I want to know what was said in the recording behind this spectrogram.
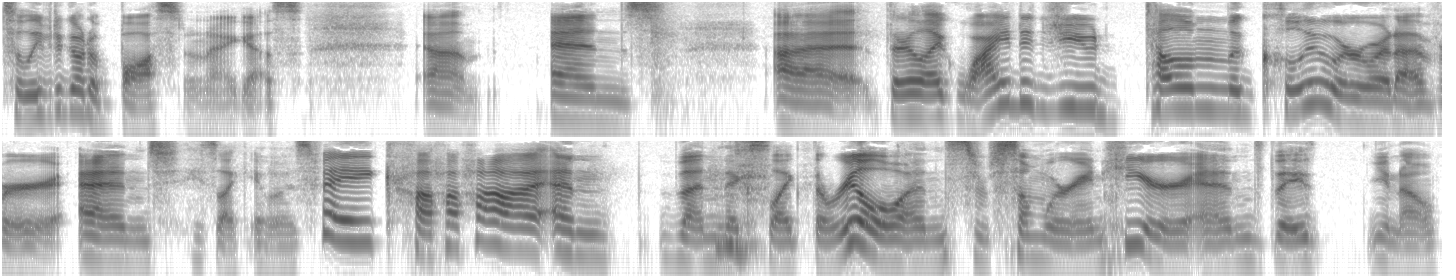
to leave to go to Boston, I guess. Um, and uh, they're like, "Why did you tell him the clue or whatever?" And he's like, "It was fake, ha ha ha." And then Nick's like, "The real one's somewhere in here," and they, you know,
